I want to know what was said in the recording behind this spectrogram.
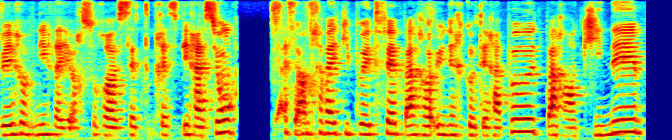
Je vais revenir d'ailleurs sur euh, cette respiration. C'est un travail qui peut être fait par euh, une ergothérapeute, par un kiné.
